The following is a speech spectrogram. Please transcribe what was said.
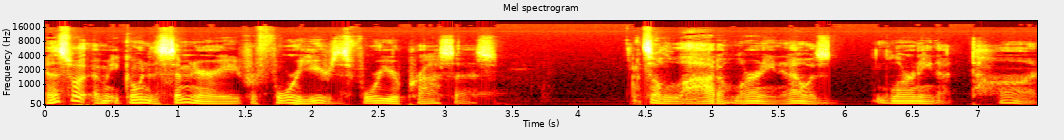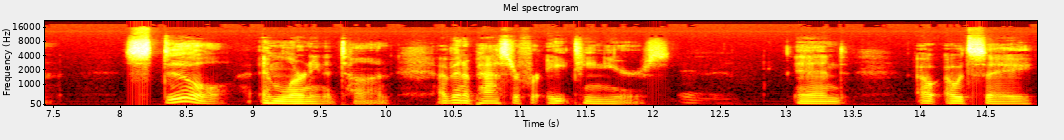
And that's what I mean. Going to the seminary for four years, this four year process, it's a lot of learning. And I was learning a ton. Still am learning a ton. I've been a pastor for 18 years. And I, I would say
